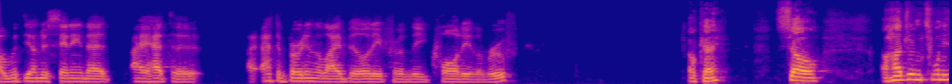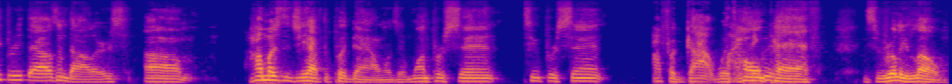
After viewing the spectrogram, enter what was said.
uh, with the understanding that I had to, I had to burden the liability for the quality of the roof. Okay, so $123,000. Um, how much did you have to put down? Was it 1%, 2%? I forgot with I Home Path, it's really low.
